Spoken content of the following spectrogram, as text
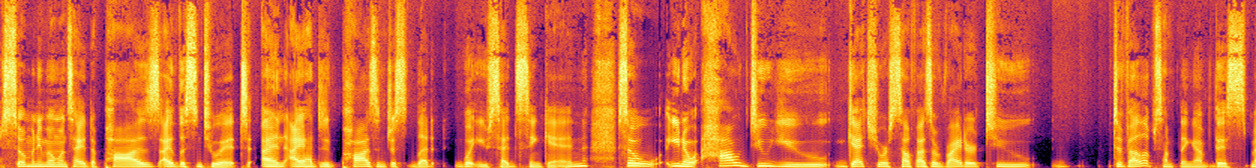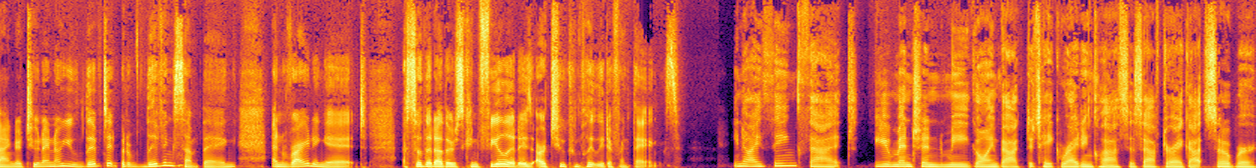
so many moments I had to pause. I listened to it and I had to pause and just let what you said sink in. So, you know, how do you get yourself as a writer to develop something of this magnitude? I know you lived it, but living something and writing it so that others can feel it is are two completely different things. You know, I think that you mentioned me going back to take writing classes after I got sober.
